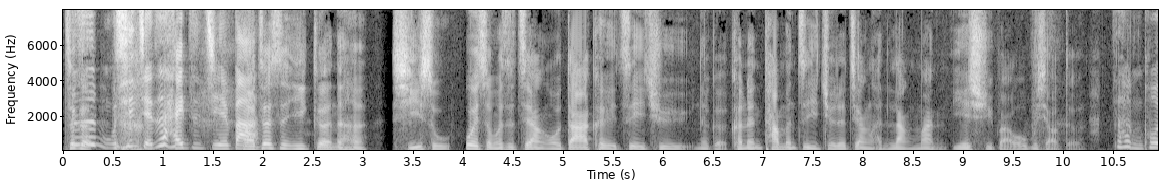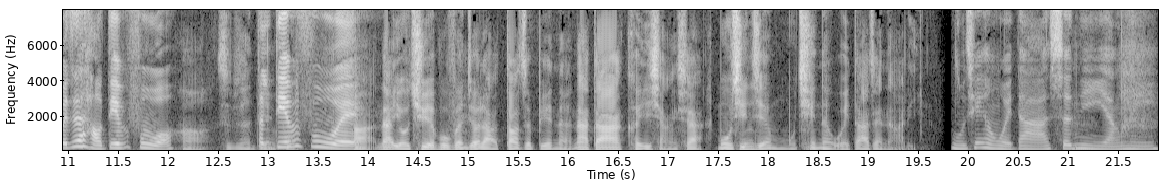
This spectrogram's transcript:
这个是母亲节，这是孩子节吧？啊，这是一个呢习俗。为什么是这样？我大家可以自己去那个，可能他们自己觉得这样很浪漫，也许吧，我不晓得。这很酷，这好颠覆哦！啊，是不是很很颠覆？哎，啊，那有趣的部分就聊到这边了。那大家可以想一下，母亲节，母亲的伟大在哪里？母亲很伟大，生你养你，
